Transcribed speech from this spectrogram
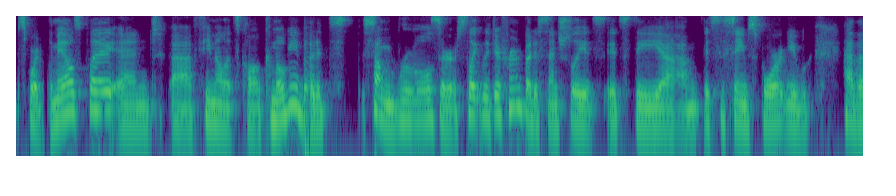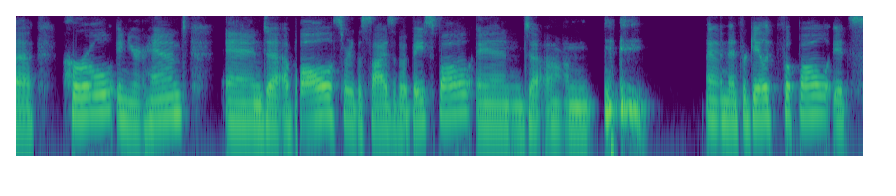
sport the males play, and uh, female it's called camogie. But it's some rules are slightly different, but essentially it's it's the um, it's the same sport. You have a hurl in your hand and uh, a ball, sort of the size of a baseball, and um, and then for Gaelic football, it's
